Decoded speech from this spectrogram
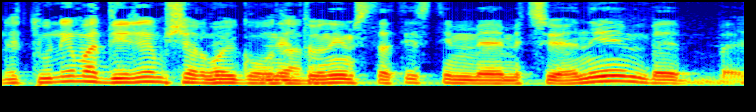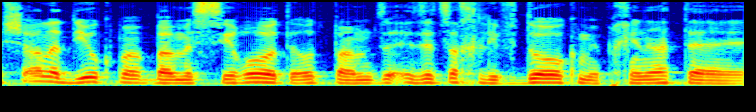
נתונים אדירים של רועי גורדנה. נתונים סטטיסטיים אה, מצוינים, ב- באשר לדיוק במסירות, עוד פעם, זה, זה צריך לבדוק מבחינת אה,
